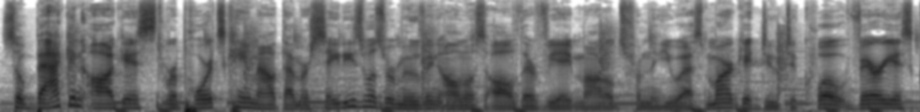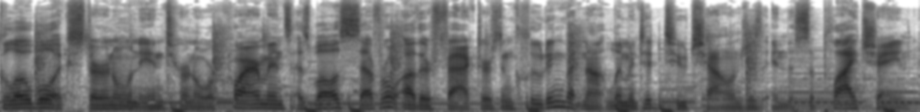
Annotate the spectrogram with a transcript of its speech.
So back in August, reports came out that Mercedes was removing almost all of their V8 models from the US market due to quote various global external and internal requirements as well as several other factors including but not limited to challenges in the supply chain.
